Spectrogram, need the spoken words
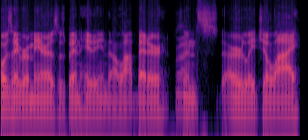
Jose Ramirez has been hitting a lot better Right. since early July.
